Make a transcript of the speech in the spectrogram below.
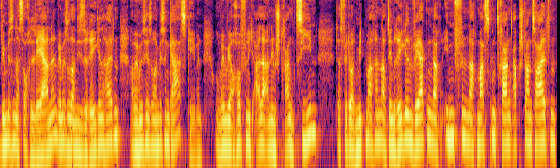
wir müssen das auch lernen, wir müssen uns mhm. an diese Regeln halten, aber wir müssen jetzt mal ein bisschen Gas geben. Und wenn wir auch hoffentlich alle an dem Strang ziehen, dass wir dort mitmachen, nach den Regeln werken, nach Impfen, nach Masken tragen, Abstand halten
